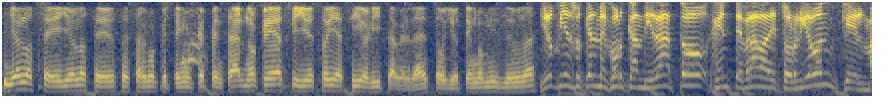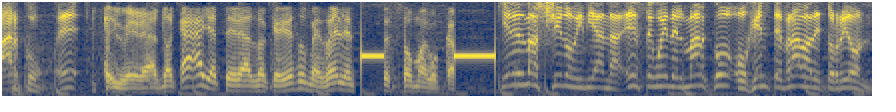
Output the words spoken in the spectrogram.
Yo lo sé, yo lo sé, eso es algo que tengo que pensar. No creas que yo estoy así ahorita, ¿verdad? Esto, yo tengo mis dudas. Yo pienso que es mejor candidato, gente brava de Torreón, que el Marco, ¿eh? Ay, verás, no, cállate, lo que eso me duele el p- estómago, cabrón. ¿Quién es más chido, Viviana? ¿Este güey del Marco o gente brava de Torreón?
